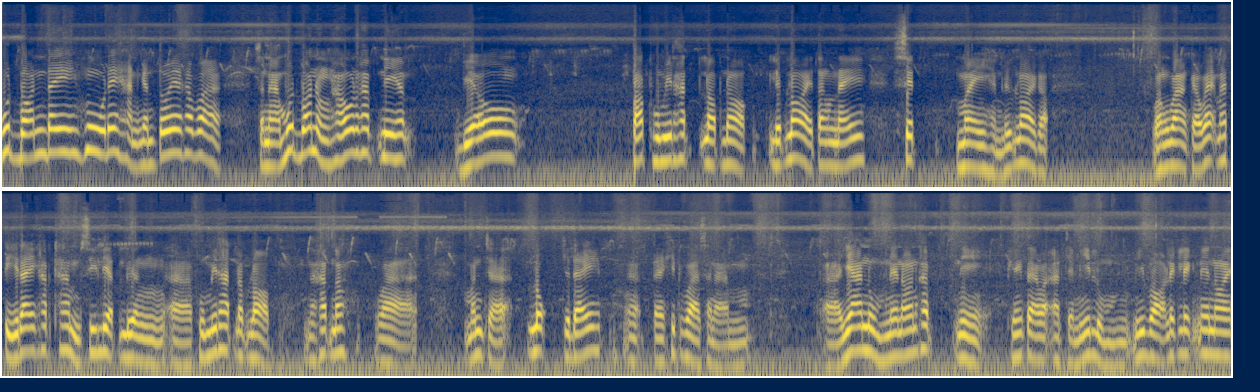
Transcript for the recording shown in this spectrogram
วุดบอลได้หู้ได้หันกันตัวนะครับว่าสนามวุดบอลของเขานะครับนี่ครับเดี๋ยวปรับภูมิทัศน์รอบนอกเรียบร้อยตั้งไหนเสร็จใหม่เห็นเรียบร้อยก็ ว่างๆก็แวะมาตีได้ครับถ้ำซีเรียสเรื่องภูมิทัศน์รอบๆนะครับเนาะว่ามันจะลกจะได้แต่คิดว่าสนามอ่าหญ้าหนุ่มแน่นอนครับนี่เพียงแต่ว่าอาจจะมีหลุมมีบ่อเล็กๆน้อย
